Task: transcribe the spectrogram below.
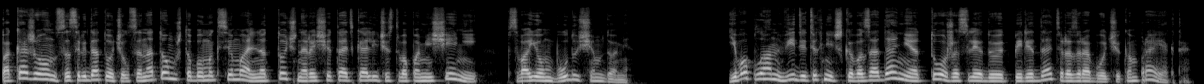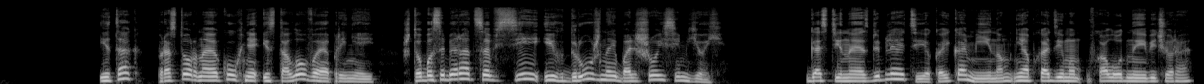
Пока же он сосредоточился на том, чтобы максимально точно рассчитать количество помещений в своем будущем доме. Его план в виде технического задания тоже следует передать разработчикам проекта. Итак, просторная кухня и столовая при ней — чтобы собираться всей их дружной большой семьей. Гостиная с библиотекой, камином, необходимым в холодные вечера,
